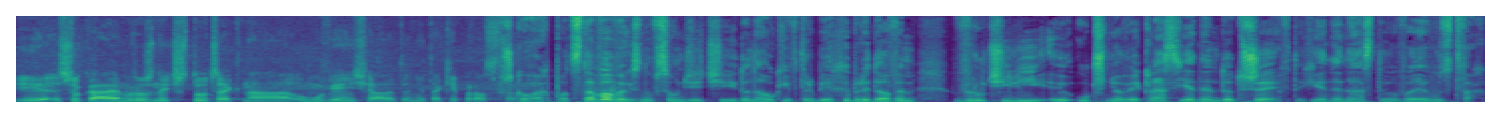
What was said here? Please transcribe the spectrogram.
i szukałem różnych sztuczek na umówienie się, ale to nie takie proste. W szkołach podstawowych znów są dzieci. Do nauki w trybie hybrydowym wrócili y, uczniowie klas 1 do 3 w tych 11 województwach.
